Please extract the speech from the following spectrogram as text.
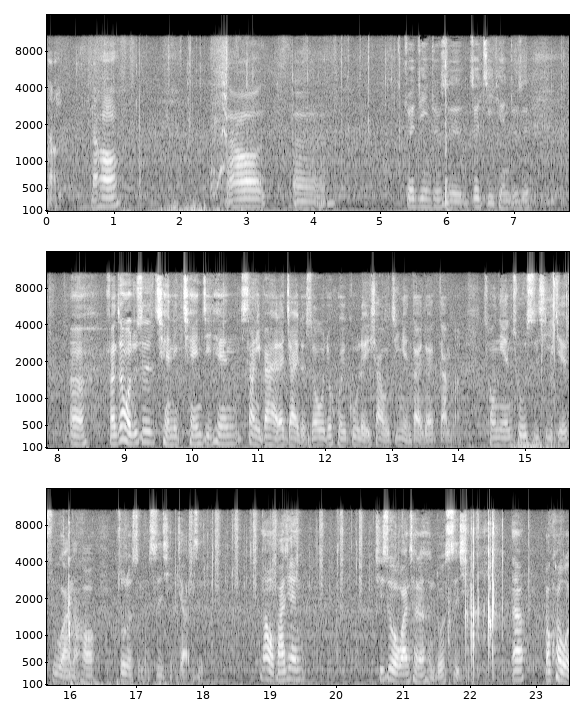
那，然后，然后，嗯，最近就是这几天就是，嗯。反正我就是前前几天上礼拜还在家里的时候，我就回顾了一下我今年到底都在干嘛。从年初实习结束啊，然后做了什么事情这样子。那我发现，其实我完成了很多事情。那包括我，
